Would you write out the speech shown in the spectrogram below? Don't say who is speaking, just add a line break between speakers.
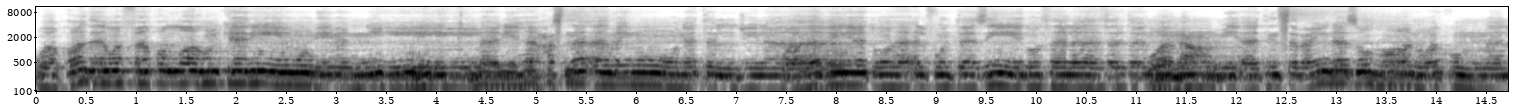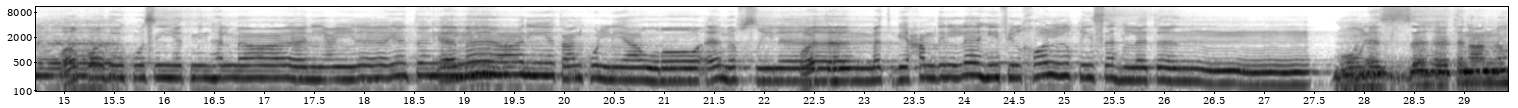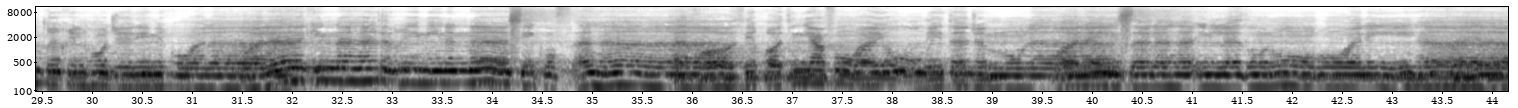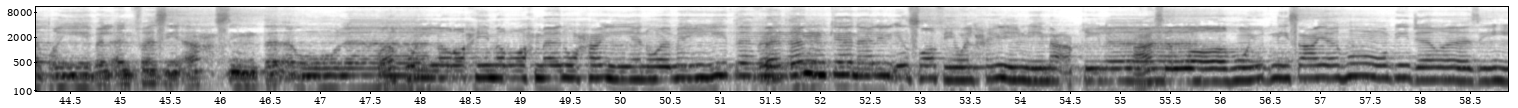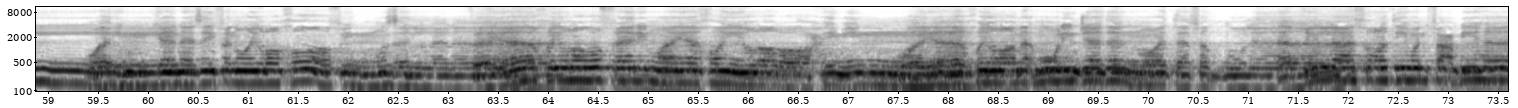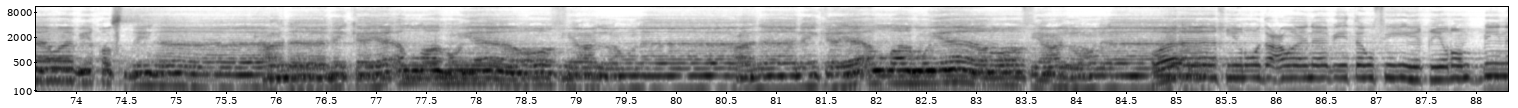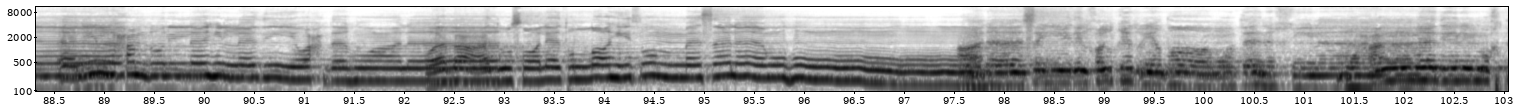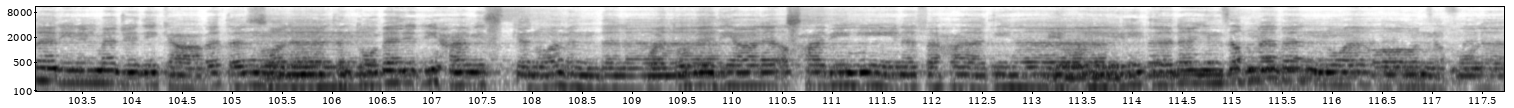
وقد وفق الله الكريم بمنه إكمالها حسناء ميمونة الجلا وأبيتها ألف تزيد ثلاثة ومع مئة سبعين زهرا وكملا
وقد كسيت منها المعاني عناية كما عريت عن كل عوراء مفصلا وتمت بحمد الله في الخلق سهلة
منزهة عن منطق الهجر مقولا ولكنها تبغي من الناس كفأها أخا ثقة يعفو ويمضي تجملا. وليس لها إلا ذنوب وليها. يا طيب الأنفاس أحسن تأولا.
وقل رحم الرحمن حيا وميتا. فتى كان للإنصاف والحلم معقلا. عسى الله يدني سعيه بجوازه
وإن كان زيفا غير خاف مزللا. فيا خير غفار ويا خير راحم. ويا خير مأمول جدا وتفضلا. أقل عثرتي وانفع بها وبقصدها. عنانك يا الله يا رافع العلا. عنانك يا الله يا رافع العلا.
وآخر دعوانا بتوفيق ربنا. أن الحمد لله الذي وحده على وبعد. صلاة الله ثم سلامه
على سيد الخلق الرضا متنخلا محمد المختار للمجد كعبة صلاة تباري الريح مسكا ومندلا. وتبدي على أصحابه نفحاتها. بغير تناه زرنبا وقرا فلا.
